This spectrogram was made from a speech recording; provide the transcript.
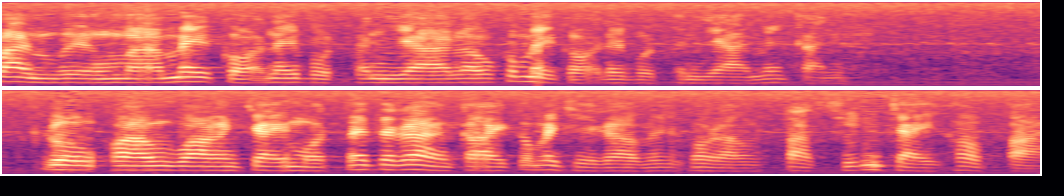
บ้านเมืองมาไม่เกาะในบทปัญญา เราก็ไม่เกาะในบทปัญญาเหมือนกันรวมความวางใจหมดแม้แต่ร่างกายก็ไม่ใช่เราไม่ของเราตัดสินใจเข้าป่า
